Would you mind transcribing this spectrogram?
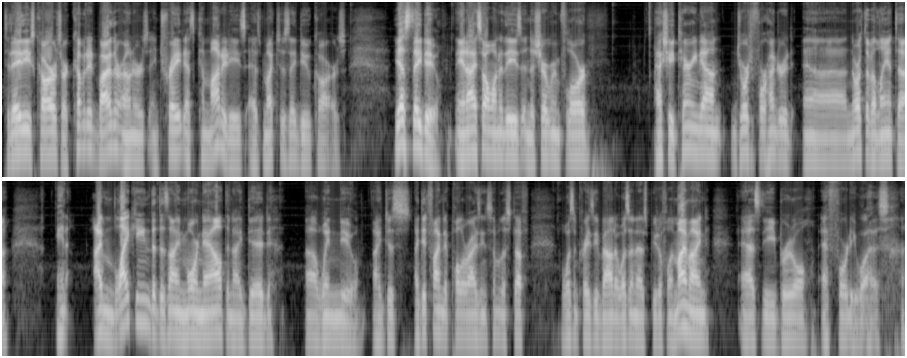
Today, these cars are coveted by their owners and trade as commodities as much as they do cars. Yes, they do. And I saw one of these in the showroom floor, actually tearing down Georgia 400 uh, north of Atlanta. And I'm liking the design more now than I did uh, when new. I just I did find it polarizing. Some of the stuff I wasn't crazy about. It wasn't as beautiful in my mind as the brutal F40 was. All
